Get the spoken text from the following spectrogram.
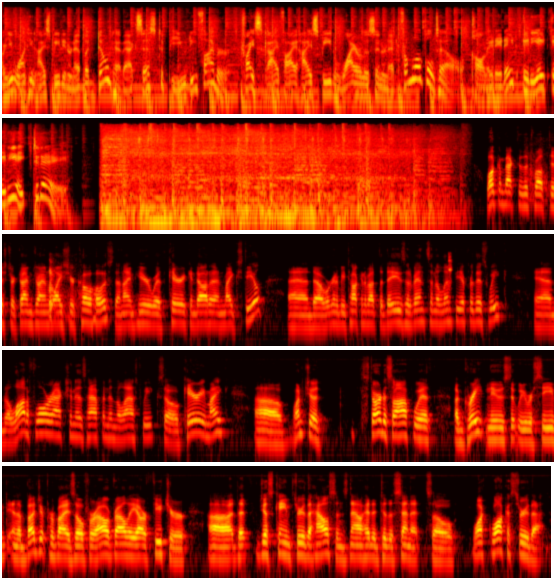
Are you wanting high speed internet but don't have access to PUD fiber? Try SkyFi high speed wireless internet from LocalTel. Call 888 8888 today. Welcome back to the 12th District. I'm John Weiss, your co-host, and I'm here with Cary Condotta and Mike Steele. And uh, we're going to be talking about the day's events in Olympia for this week. And a lot of floor action has happened in the last week. So Cary, Mike, uh, why don't you start us off with a great news that we received in a budget proviso for Our Valley, Our Future uh, that just came through the House and is now headed to the Senate. So walk, walk us through that.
